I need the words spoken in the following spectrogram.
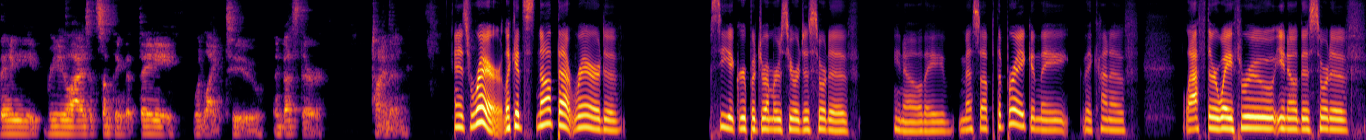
they realize it's something that they would like to invest their time in. And it's rare. Like, it's not that rare to see a group of drummers who are just sort of, you know, they mess up the break and they, they kind of laugh their way through, you know, this sort of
